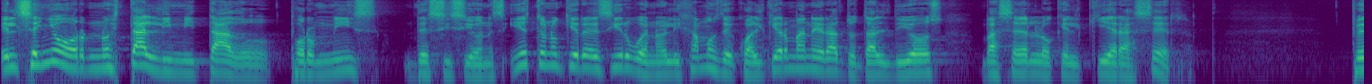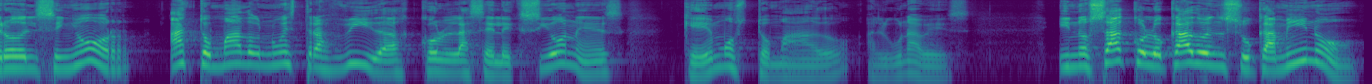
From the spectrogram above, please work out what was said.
el Señor no está limitado por mis decisiones. Y esto no quiere decir, bueno, elijamos de cualquier manera, total Dios va a hacer lo que Él quiera hacer. Pero el Señor ha tomado nuestras vidas con las elecciones que hemos tomado alguna vez y nos ha colocado en su camino.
